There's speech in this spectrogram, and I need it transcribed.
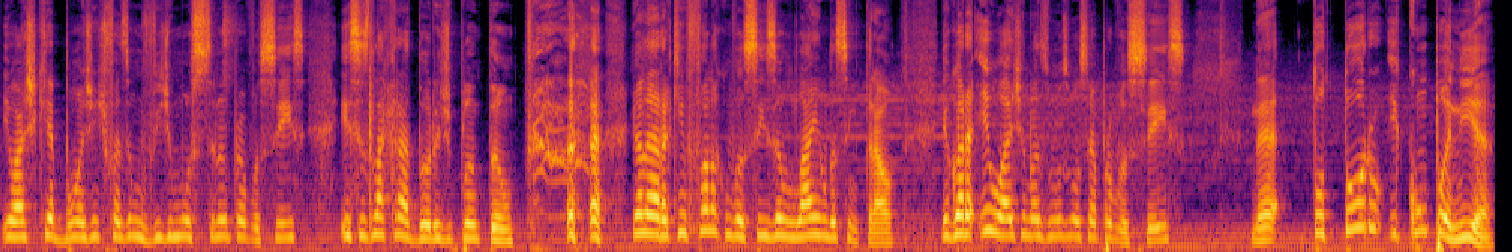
eu acho que é bom a gente fazer um vídeo mostrando para vocês esses lacradores de plantão. Galera, quem fala com vocês é o Lion da Central. E agora eu acho que nós vamos mostrar para vocês, né, Totoro e companhia,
